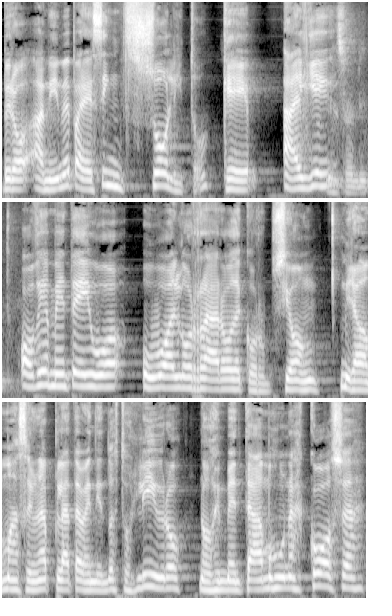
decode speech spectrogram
Pero a mí me parece insólito que alguien, Insólito. obviamente hubo, hubo algo raro de corrupción. Mira, vamos a hacer una plata vendiendo estos libros, nos inventamos unas cosas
